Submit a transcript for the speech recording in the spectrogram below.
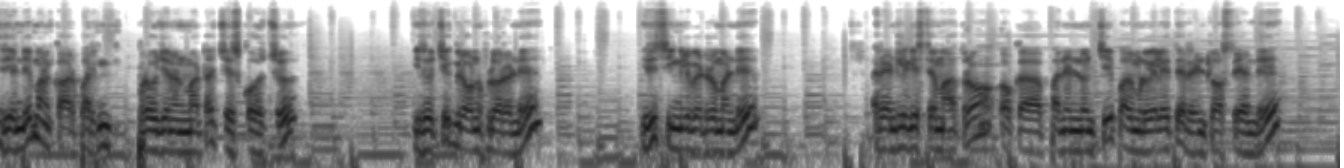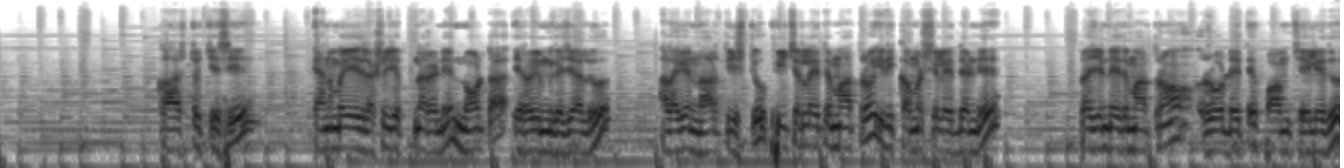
ఇది అండి మన కార్ పార్కింగ్ ప్రొవిజన్ అనమాట చేసుకోవచ్చు. ఇది వచ్చి గ్రౌండ్ ఫ్లోర్ అండి. ఇది సింగిల్ బెడ్రూమ్ అండి. రెంట్లకి ఇస్తే మాత్రం ఒక పన్నెండు నుంచి పదమూడు వేలు అయితే రెంట్లు వస్తాయండి. కాస్ట్ వచ్చేసి ఎనభై ఐదు లక్షలు చెప్తున్నారండి. నూట ఇరవై ఎనిమిది గజాలు. అలాగే నార్త్ ఈస్ట్ ఫీచర్లు అయితే మాత్రం ఇది కమర్షియల్ అయిద్దండి. ప్రజెంట్ అయితే మాత్రం రోడ్ అయితే ఫామ్ చేయలేదు.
